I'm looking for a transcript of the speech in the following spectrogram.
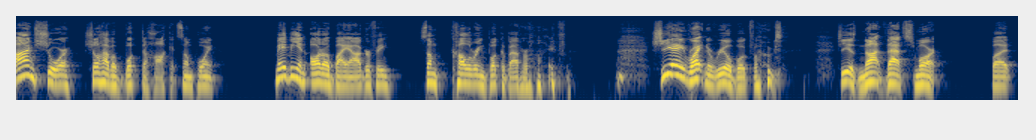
I'm sure she'll have a book to hawk at some point. Maybe an autobiography, some coloring book about her life. she ain't writing a real book, folks. She is not that smart. But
